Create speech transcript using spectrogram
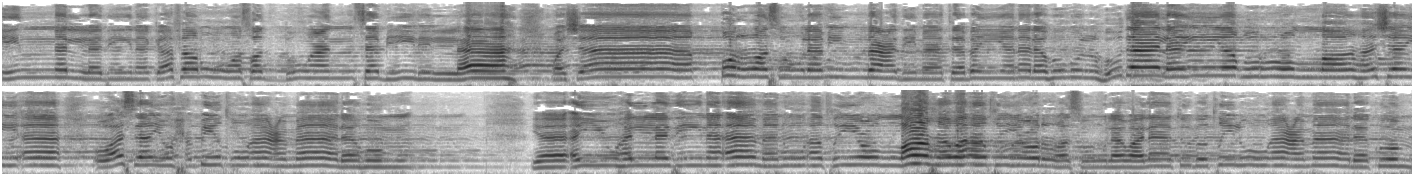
إن الذين كفروا وصدوا عن سبيل الله وشاقوا الرسول من بعد ما تبين لهم الهدى لن يغروا الله شيئا وسيحبط أعمالهم. يا أيها الذين آمنوا أطيعوا الله وأطيعوا الرسول ولا تبطلوا أعمالكم.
